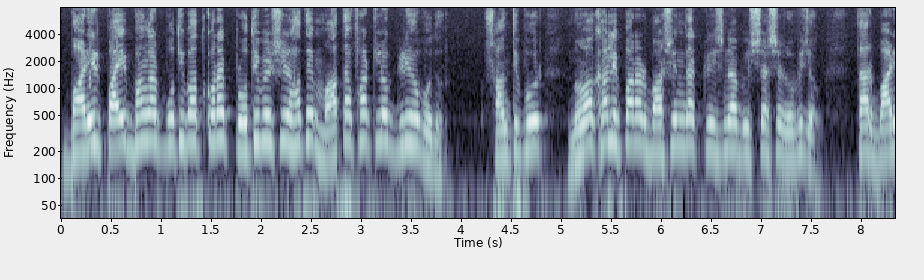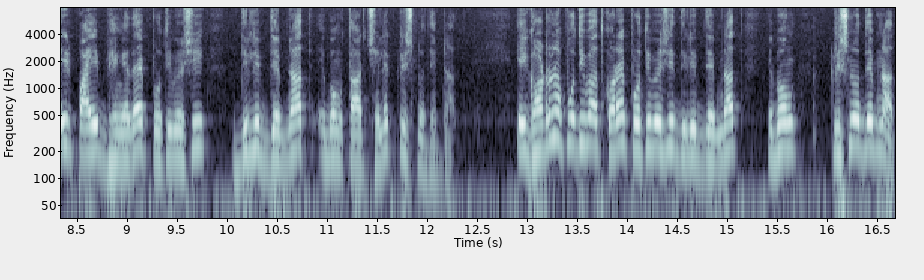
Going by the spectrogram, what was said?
বাড়ির পাইপ ভাঙার প্রতিবাদ করায় প্রতিবেশীর হাতে মাথা ফাটল গৃহবধূর। শান্তিপুর নোয়াখালী পাড়ার বাসিন্দা কৃষ্ণা বিশ্বাসের অভিযোগ, তার বাড়ির পাইপ ভেঙে দেয় প্রতিবেশী দিলীপ দেবনাথ এবং তার ছেলে কৃষ্ণ দেবনাথ। এই ঘটনা প্রতিবাদ করায় প্রতিবেশী দিলীপ দেবনাথ এবং কৃষ্ণ দেবনাথ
